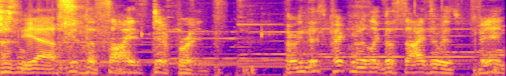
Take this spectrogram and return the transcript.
Just Yes. look at the size difference. I mean, this Pikmin is like the size of his fin.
